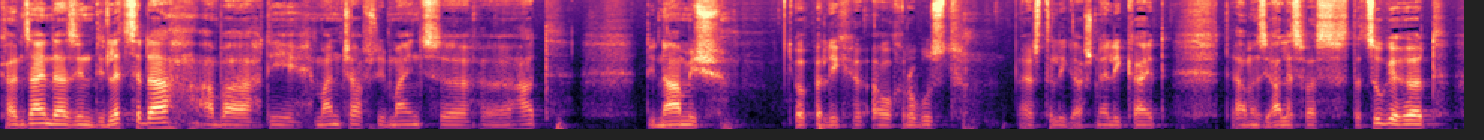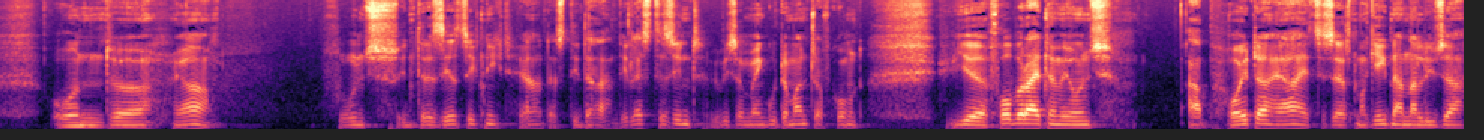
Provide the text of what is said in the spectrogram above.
kann sein, da sind die Letzte da, aber die Mannschaft, die Mainz äh, hat, dynamisch, körperlich auch robust, erste Liga Schnelligkeit, da haben sie alles, was dazugehört und äh, ja, für uns interessiert sich nicht, ja, dass die da die Letzte sind. Wir wissen, wenn eine gute Mannschaft kommt. Wir vorbereiten wir uns ab heute. Ja, jetzt ist erstmal Gegneranalyse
